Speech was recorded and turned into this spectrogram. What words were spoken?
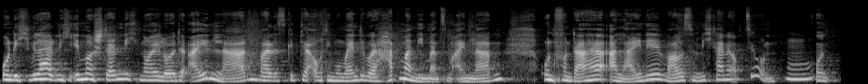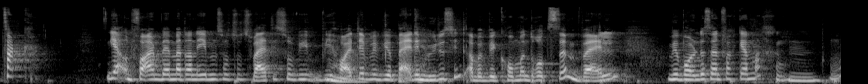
Und ich will halt nicht immer ständig neue Leute einladen, weil es gibt ja auch die Momente, wo hat man niemanden zum Einladen. Und von daher alleine war das für mich keine Option. Mhm. Und zack. Ja, und vor allem, wenn man dann eben so zu zweit ist, so wie, wie mhm. heute, wenn wir beide müde sind, aber wir kommen trotzdem, weil wir wollen das einfach gern machen. Mhm.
